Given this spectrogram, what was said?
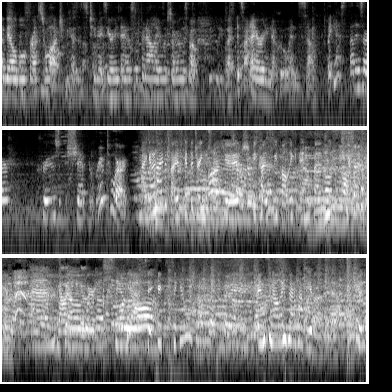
available for us to watch because it's a two-night series and it's the finale and we're starting on this boat. But it's fine, I already know who wins, so. But yes, that is our cruise ship room tour. Megan and I get the drink package because we felt like infants. and so we're about to take a tequila shot. And Sonali's not happy about it. But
